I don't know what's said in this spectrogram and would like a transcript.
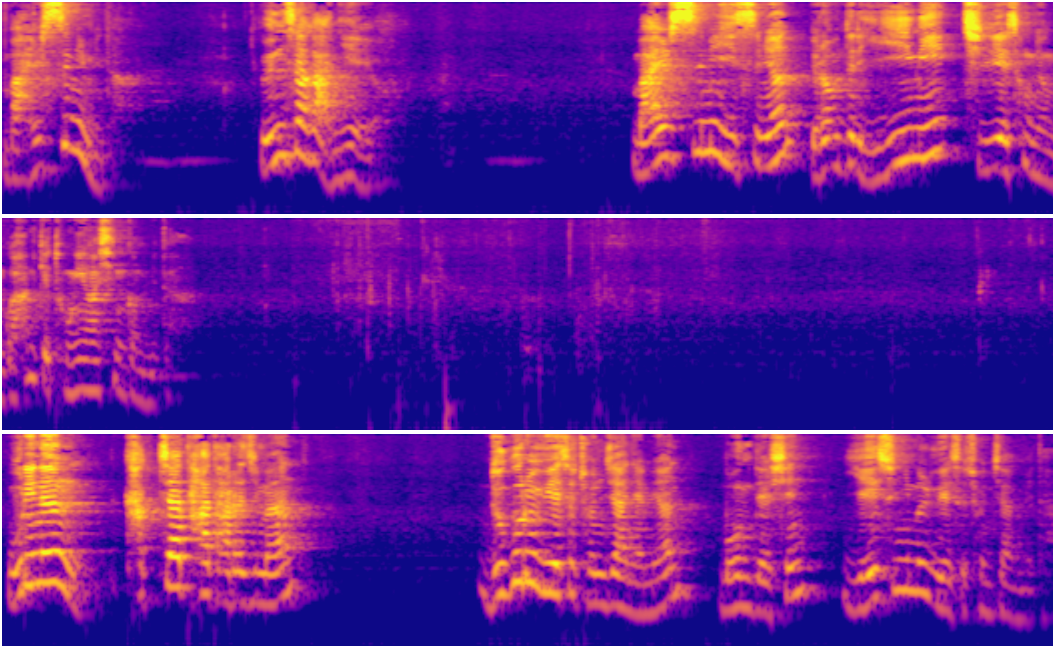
말씀입니다. 은사가 아니에요. 말씀이 있으면 여러분들이 이미 진리의 성령과 함께 동행하시는 겁니다. 우리는 각자 다 다르지만 누구를 위해서 존재하냐면 몸 대신 예수님을 위해서 존재합니다.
